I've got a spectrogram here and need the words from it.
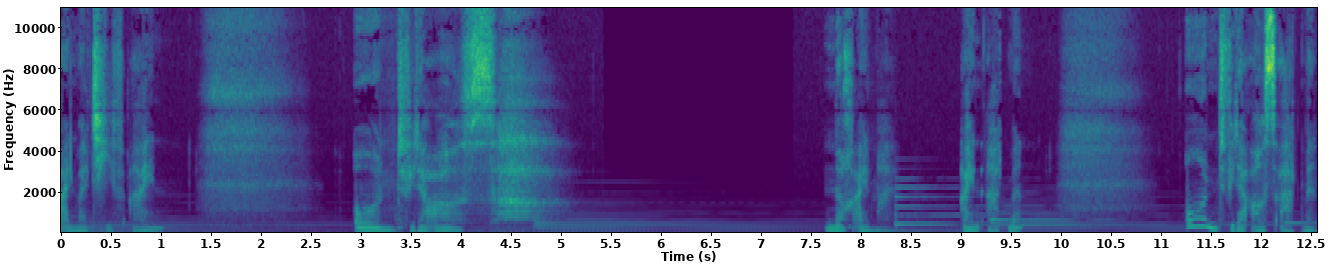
einmal tief ein und wieder aus. Noch einmal. Einatmen und wieder ausatmen.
